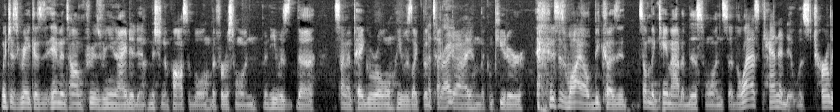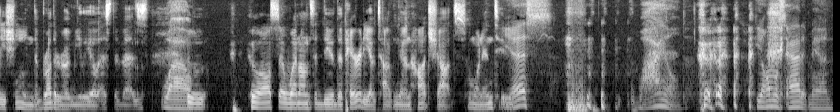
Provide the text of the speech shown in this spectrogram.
which is great because him and Tom Cruise reunited in Mission Impossible, the first one, when he was the Simon Pegg role. He was like the That's tech right. guy on the computer. this is wild because it something came out of this one. So the last candidate was Charlie Sheen, the brother of Emilio Estevez, Wow. who who also went on to do the parody of Top Gun, Hot Shots one and two. Yes. Wild. he almost had it, man.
